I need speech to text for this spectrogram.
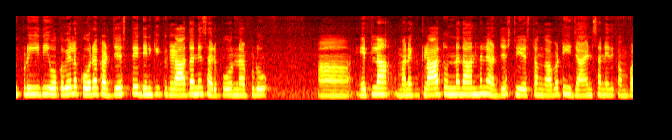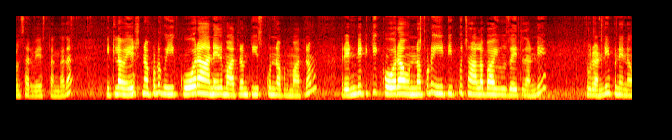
ఇప్పుడు ఇది ఒకవేళ కూర కట్ చేస్తే దీనికి క్లాత్ అనేది సరిపోనప్పుడు ఎట్లా మనకి క్లాత్ ఉన్న దాంట్లోనే అడ్జస్ట్ చేస్తాం కాబట్టి ఈ జాయింట్స్ అనేది కంపల్సరీ వేస్తాం కదా. ఇట్లా వేసినప్పుడు ఈ కూర అనేది మాత్రం తీసుకున్నప్పుడు మాత్రం రెండిటికి కూర ఉన్నప్పుడు ఈ టిప్పు చాలా బాగా యూజ్ అవుతుందండి. చూడండి ఇప్పుడు నేను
